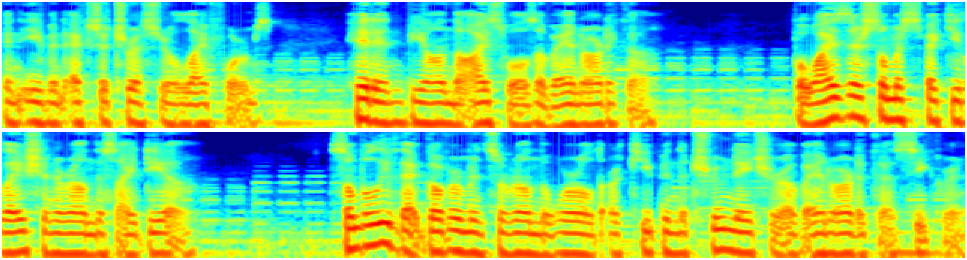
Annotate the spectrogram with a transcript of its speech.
and even extraterrestrial life forms hidden beyond the ice walls of Antarctica. But why is there so much speculation around this idea? Some believe that governments around the world are keeping the true nature of Antarctica a secret,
